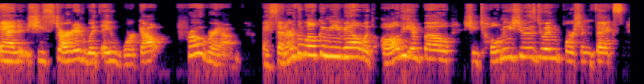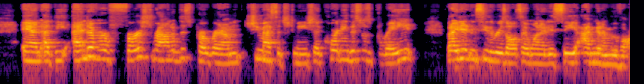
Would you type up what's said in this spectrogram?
and she started with a workout program. I sent her the welcome email with all the info. She told me she was doing portion fix. And at the end of her first round of this program, she messaged me. She said, Courtney, this was great. but I didn't see the results I wanted to see. I'm going to move on.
